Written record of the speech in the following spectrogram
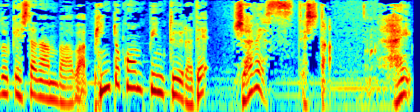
ナンバーはピントコンピントゥーラでジャベスでした。はい。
